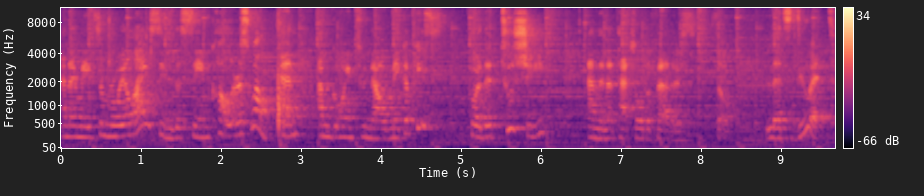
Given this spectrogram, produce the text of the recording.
and I made some royal icing, the same color as well. And I'm going to now make a piece for the tushy and then attach all the feathers. So let's do it.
